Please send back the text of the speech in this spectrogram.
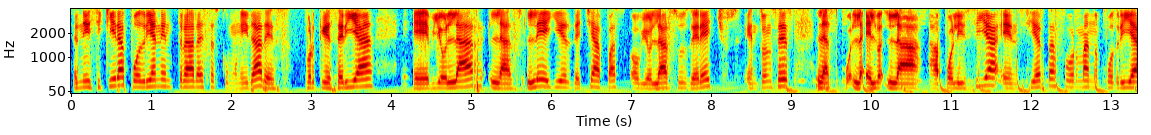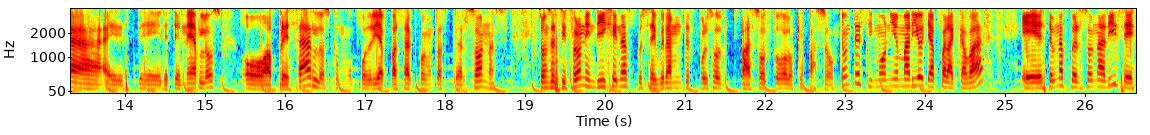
ni siquiera podrían entrar a estas comunidades porque sería eh, violar las leyes de Chiapas o violar sus derechos. Entonces, la, policía en cierta forma no podría este, detenerlos o apresarlos como podría pasar con otras personas. Entonces, si fueron indígenas, pues seguramente por eso pasó todo lo que pasó. Un testimonio, Mario, ya para acabar. Este, una persona dice,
